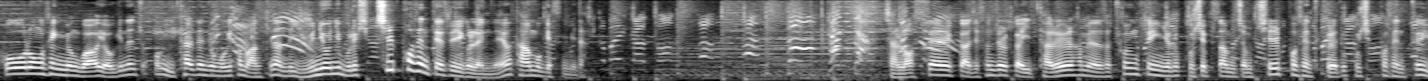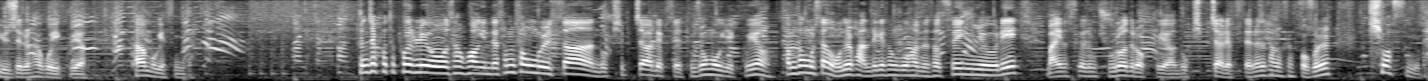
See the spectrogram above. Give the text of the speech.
코롱생명과 여기는 조금 이탈된 종목이 더 많긴 한데 유니온이 무려 17%의 수익을 냈네요. 다음 보겠습니다. 자, 러셀까지 손절가 이탈을 하면서 초용 수익률은 93.7% 그래도 90% 유지를 하고 있고요. 다음 보겠습니다. 현재 포트폴리오 상황인데 삼성물산, 녹십자 랩셀 두 종목이 있고요. 삼성물산은 오늘 반등에 성공하면서 수익률이 마이너스가 좀 줄어들었고요. 녹십자 랩셀은 상승폭을 키웠습니다.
